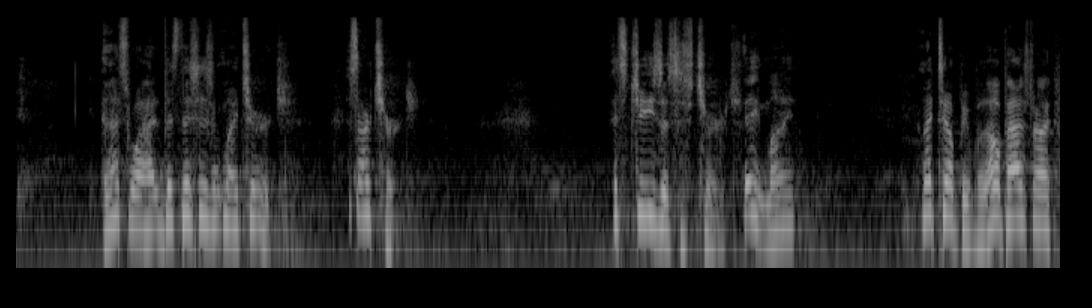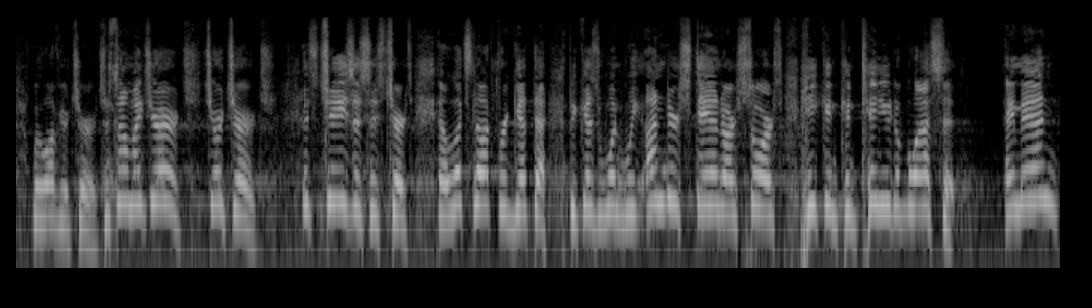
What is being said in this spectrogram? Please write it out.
And that's why this, this isn't my church. It's our church. It's Jesus' church. It ain't mine. And I tell people, oh, Pastor, I, we love your church. It's not my church. It's your church. It's Jesus' church. And let's not forget that because when we understand our source, He can continue to bless it. Amen?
